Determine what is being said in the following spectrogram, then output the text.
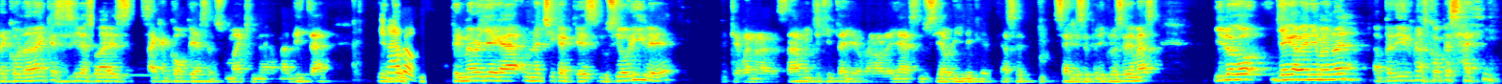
Recordarán que Cecilia Suárez saca copias en su máquina maldita. Y claro. entonces, primero llega una chica que es Lucía Uribe, que bueno, estaba muy chiquita y yo, bueno, ahora ya es Lucía Uribe que hace series de películas y demás. Y luego llega Benny Manuel a pedir unas copias ahí,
